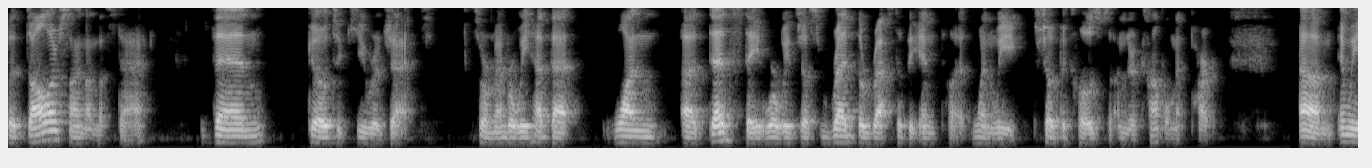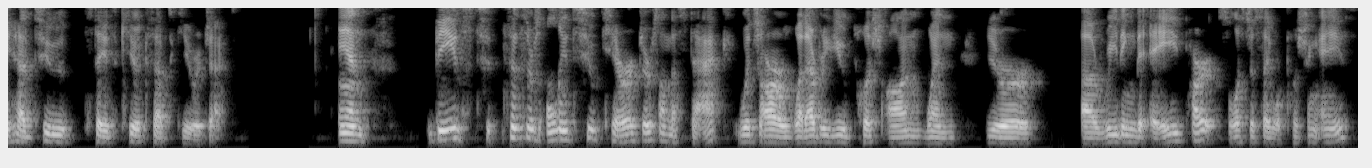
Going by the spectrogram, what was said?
the dollar sign on the stack, then go to Q reject. So remember we had that one a dead state where we just read the rest of the input when we showed the closed under complement part. Um, and we had two states, Q accept, Q reject. And these, since there's only two characters on the stack, which are whatever you push on when you're uh, reading the A part, so let's just say we're pushing A's,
